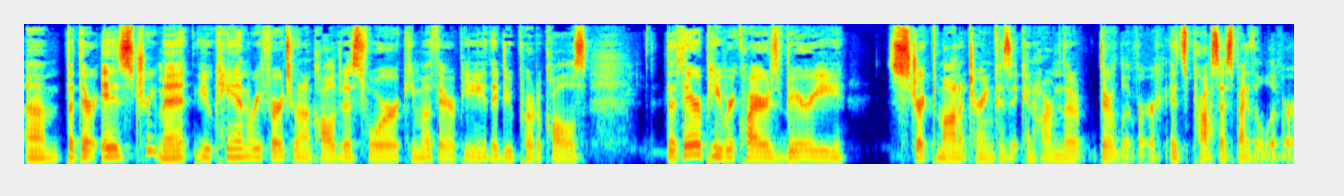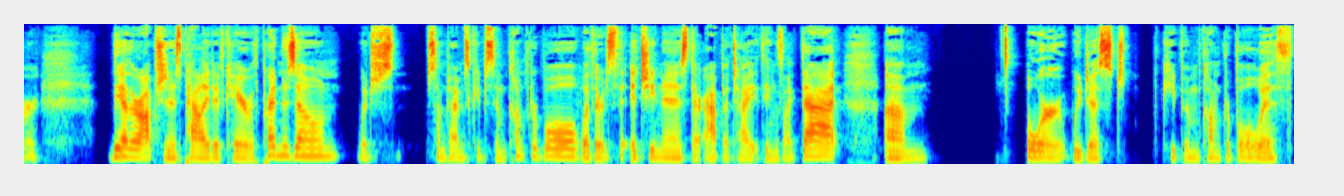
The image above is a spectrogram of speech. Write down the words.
Um, but there is treatment. You can refer to an oncologist for chemotherapy. They do protocols. The therapy requires very strict monitoring because it can harm the, their liver. It's processed by the liver. The other option is palliative care with prednisone, which sometimes keeps them comfortable, whether it's the itchiness, their appetite, things like that. Um, or we just keep them comfortable with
